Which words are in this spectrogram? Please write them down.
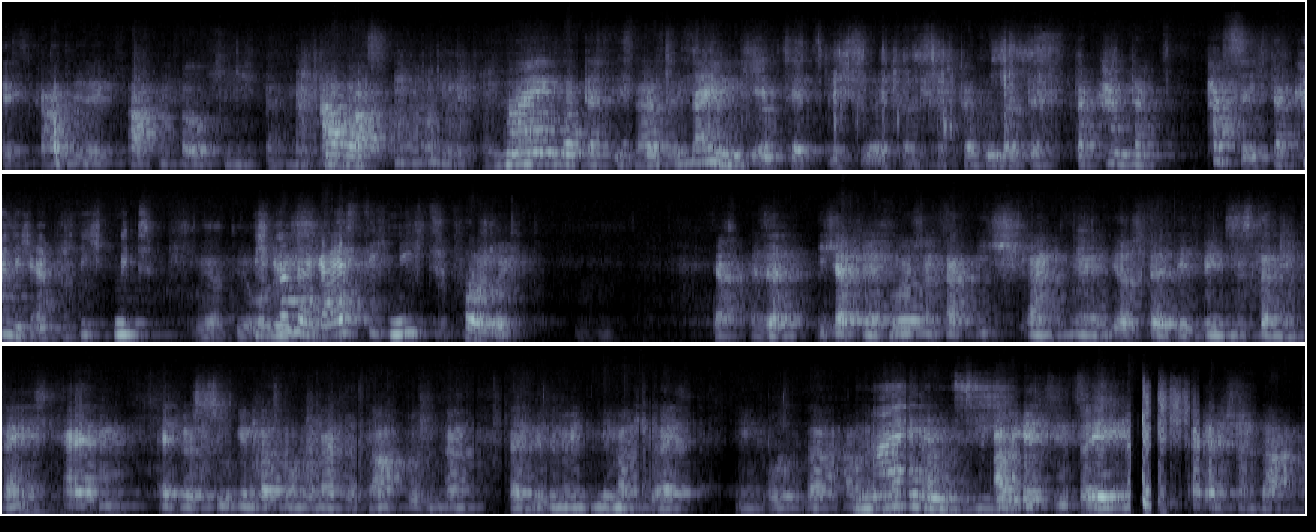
jetzt gerade wieder gefragt, ob sie nicht mit dem Aber- Mein Gott, das ist, das ist Nein. für mich entsetzlich so etwas. Darüber, das, da, kann, da passe ich, da kann ich einfach nicht mit. Ja, die Ich kann da ist geistig nicht folgen. Ja, also ich habe mir vorher schon gesagt, ich an äh, Ihrer Stelle hätte wenigstens dann in Kleinigkeiten etwas zugeben, was man ohne weiteres nachprüfen kann. Dann würde man jemand vielleicht in großen Sachen. Aber, Meinen Sie, aber jetzt sind solche Kleinigkeiten schon da.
